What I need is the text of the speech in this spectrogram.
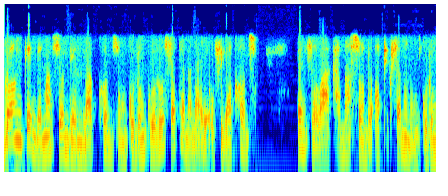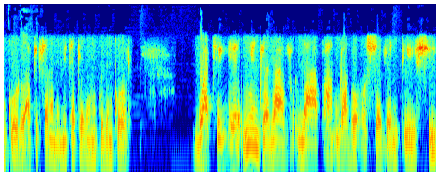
konke ngemasondweni la kukhonza uNkulunkulu usathana naye ufika khonzo enze wakhe amasondo aphikisana noNkulunkulu aphikisana nemithetho kaNkulunkulu. Kwathi ke mindlela lapha ngabo 76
